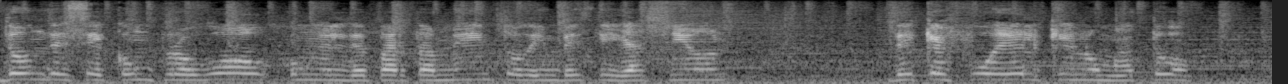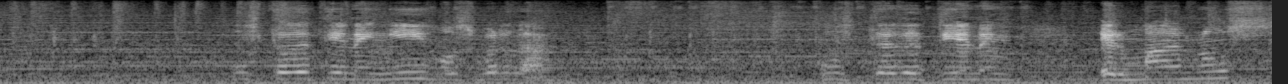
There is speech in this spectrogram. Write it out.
donde se comprobó con el departamento de investigación de que fue él quien lo mató. Ustedes tienen hijos, ¿verdad? Ustedes tienen hermanos.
